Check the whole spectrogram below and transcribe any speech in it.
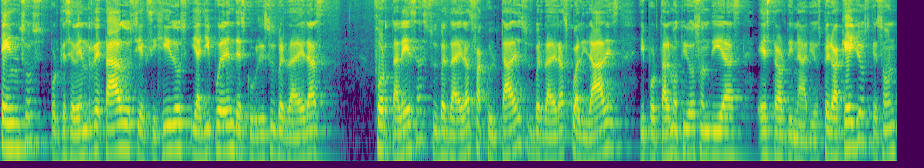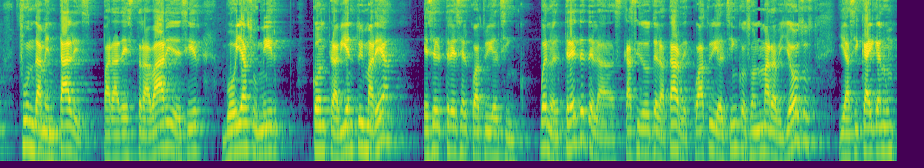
tensos porque se ven retados y exigidos y allí pueden descubrir sus verdaderas fortalezas, sus verdaderas facultades, sus verdaderas cualidades y por tal motivo son días extraordinarios. Pero aquellos que son fundamentales para destrabar y decir voy a asumir contra viento y marea, es el 3, el 4 y el 5. Bueno, el 3 desde las casi 2 de la tarde, 4 y el 5 son maravillosos y así caigan un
